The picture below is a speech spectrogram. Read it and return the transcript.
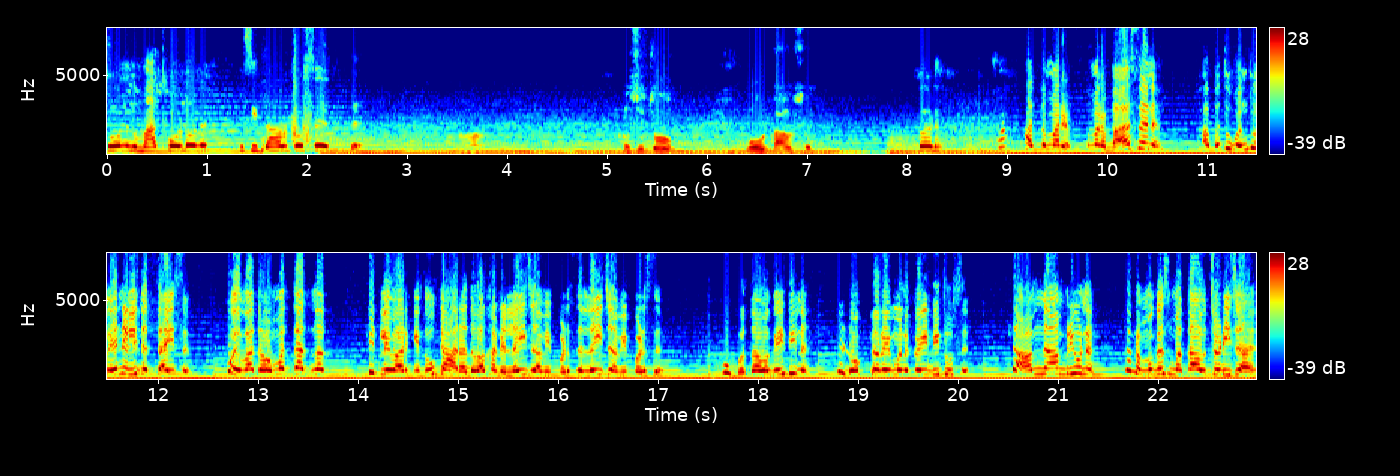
સોનનું માથું ઓડો ને પછી તાવ તો છે જ તે. હજી તો બહુ તાવ છે. પણ હા, આ તમારે તમારા બા છે ને આ બધું બંધુ એને લીધે જ થાય છે. કોઈ વાત સમજતા જ નથી કેટલી વાર કીધું કે હારા દવાખાને લઈ જવી પડશે લઈ જવી પડશે. હું બતાવવા ગઈ હતી ને તે ડોક્ટરે મને કહી દીધું છે કે આમ ને આમ રહ્યું ને તને મગજમાં તાવ ચડી જાય.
